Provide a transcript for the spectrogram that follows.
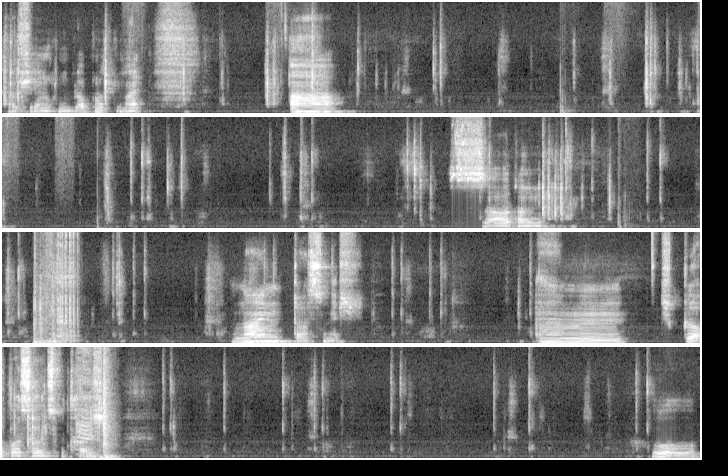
Habe ich irgendeinen Block mit? Nein. Ah! So, dann Nein, das nicht. Ähm, ich glaube, was soll es reichen. Oh.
